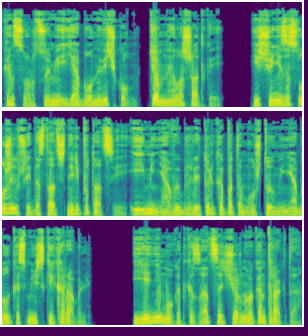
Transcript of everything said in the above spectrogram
консорциуме я был новичком, темной лошадкой, еще не заслужившей достаточной репутации, и меня выбрали только потому, что у меня был космический корабль. И я не мог отказаться от черного контракта.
